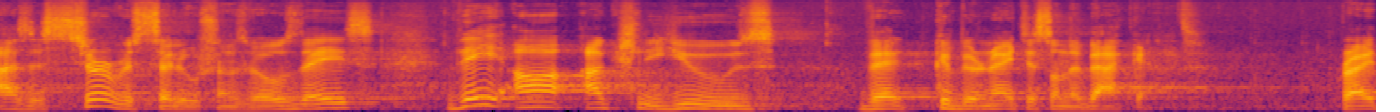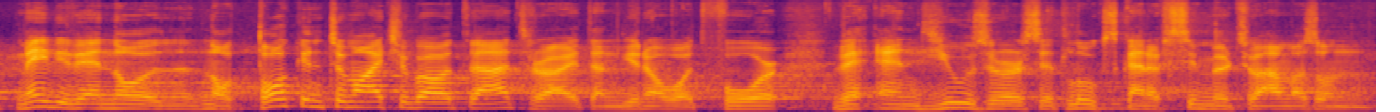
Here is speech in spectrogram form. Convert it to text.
as a service solutions those days, they are actually use the Kubernetes on the backend right? Maybe they're not, not talking too much about that, right? And you know what, for the end users, it looks kind of similar to Amazon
